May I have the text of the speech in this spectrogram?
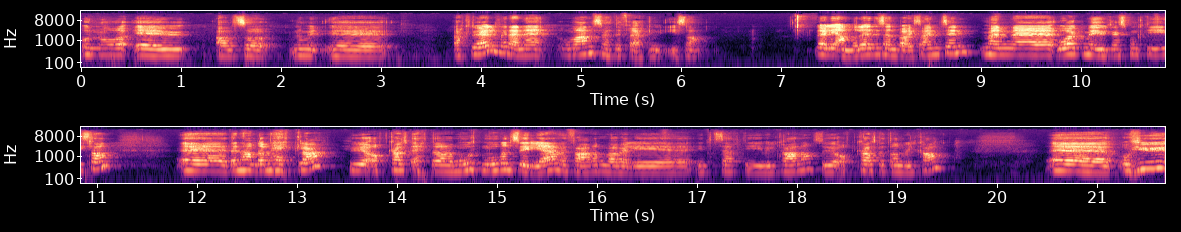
Og nå er hun altså eh, aktuell med denne romanen som heter 'Frøken Island'. Veldig annerledes enn Bergstein sin, men òg eh, med utgangspunkt i Island. Eh, den handler om Hekla. Hun er oppkalt etter mot morens vilje, men faren var veldig eh, interessert i vulkaner, så hun er oppkalt etter en vulkan. Og hun,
